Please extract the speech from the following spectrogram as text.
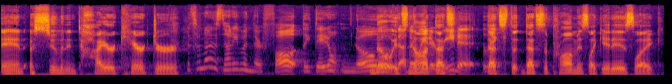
and assume an entire character But sometimes it's not even their fault. Like they don't know no the it's other not way to that's read it. Like, that's the that's the problem is like it is like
